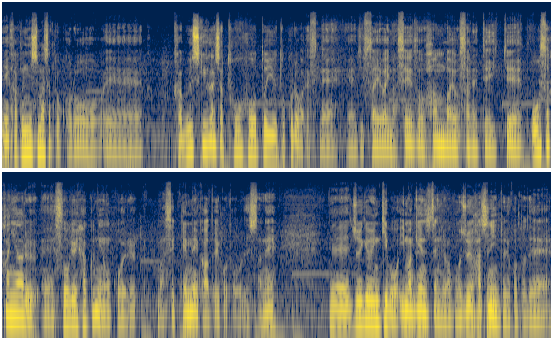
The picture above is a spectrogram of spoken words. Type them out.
えー、確認しましたところ、えー、株式会社東宝というところがですね、実際は今製造販売をされていて大阪にある、創業100年を超える、まあ、石鹸メーカーということでしたね。で従業員規模今現時点では58人ということで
